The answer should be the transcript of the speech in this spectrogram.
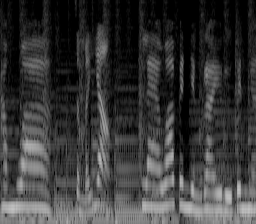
คำว่า 怎么样？ แปลว่าเป็นอย่างไรหรือเป็นไง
